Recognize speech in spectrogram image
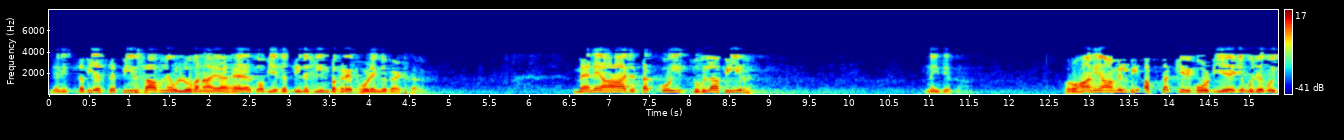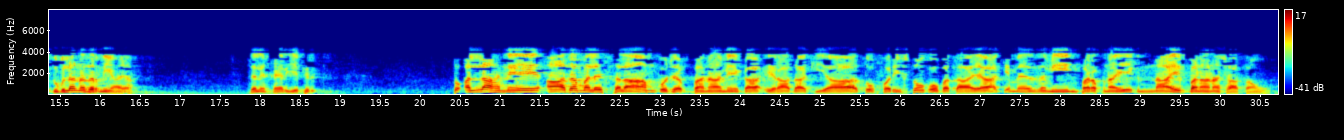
यानी तबीयत से पीर साहब ने उल्लू बनाया है तो अब ये गद्दी नशीन बकरे फोड़ेंगे बैठकर। मैंने आज तक कोई दुबला पीर नहीं देखा। रूहानी आमिल भी अब तक की रिपोर्ट यह है कि मुझे कोई दुबला नज़र नहीं आया। चले खैर, ये फिर तो अल्लाह ने आदम सलाम को जब बनाने का इरादा किया तो फरिश्तों को बताया कि मैं ज़मीन पर अपना एक नायब बनाना चाहता हूँ।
